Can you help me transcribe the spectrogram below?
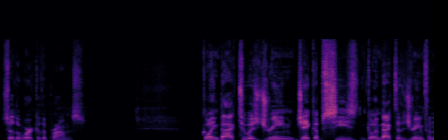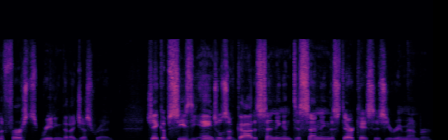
So the work of the promise. Going back to his dream, Jacob sees, going back to the dream from the first reading that I just read, Jacob sees the angels of God ascending and descending the staircases, you remember.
